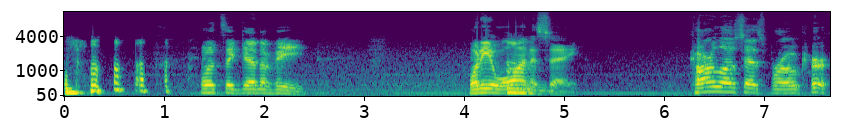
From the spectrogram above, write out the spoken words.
What's it gonna be? What do you want to Hmm. say? Carlos has broker.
